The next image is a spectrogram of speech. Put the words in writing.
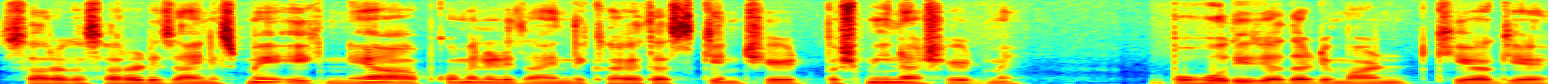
سارا کا سارا ڈیزائن اس میں، ایک نیا آپ کو میں نے ڈیزائن دکھایا تھا اسکن شیڈ پشمینہ شیڈ میں۔ بہت ہی زیادہ ڈیمانڈ کیا گیا ہے۔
